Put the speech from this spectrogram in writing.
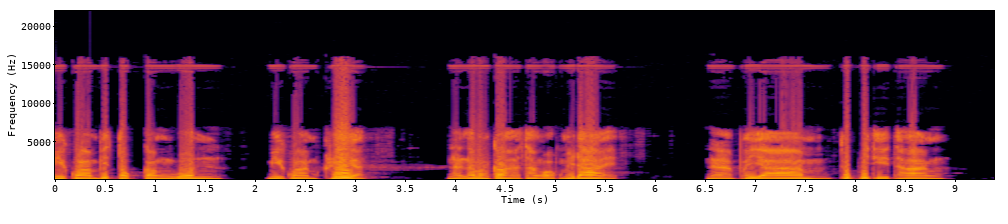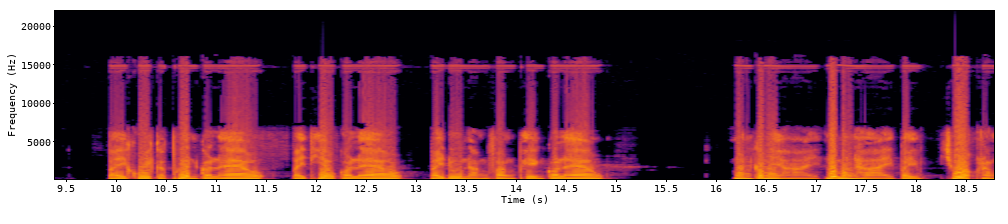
มีความวิตกกังวล มีความเครียดนะแล้วมันก็หาทางออกไม่ได้นะพยายามทุกวิถีทาง ไปคุยกับเพื่อนก็แล้ว ไปเที่ยวก็แล้ว ไปดูหนังฟังเพลงก็แล้ว มันก็ไม่หาย หรือมันหายไปชั่วครั้ง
